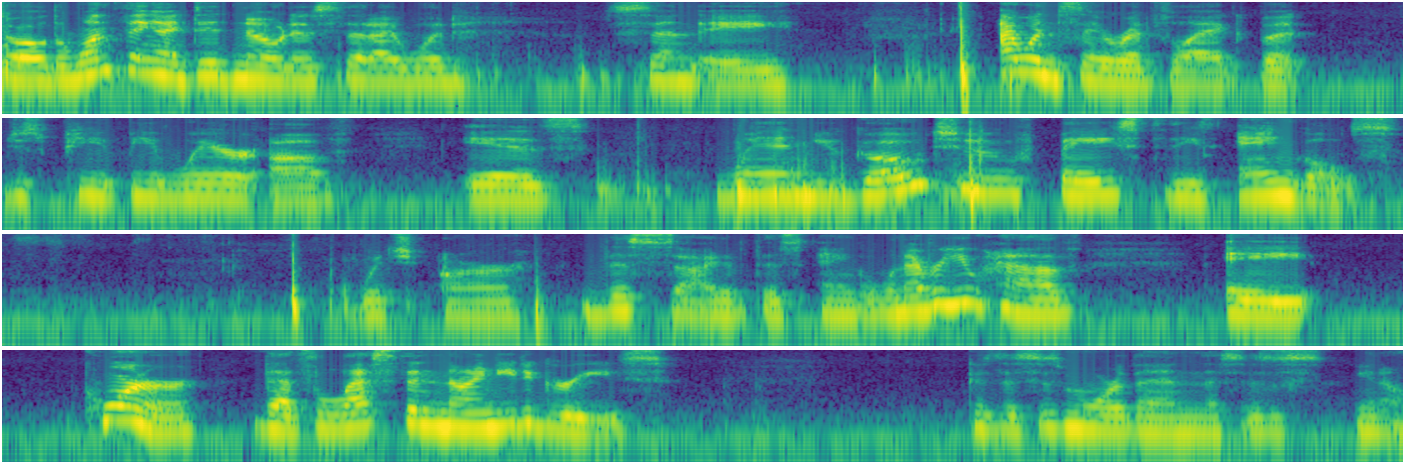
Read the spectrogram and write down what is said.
So the one thing I did notice that I would send a, I wouldn't say a red flag, but just be, be aware of is when you go to baste these angles, which are this side of this angle. Whenever you have a corner that's less than 90 degrees, because this is more than, this is, you know,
